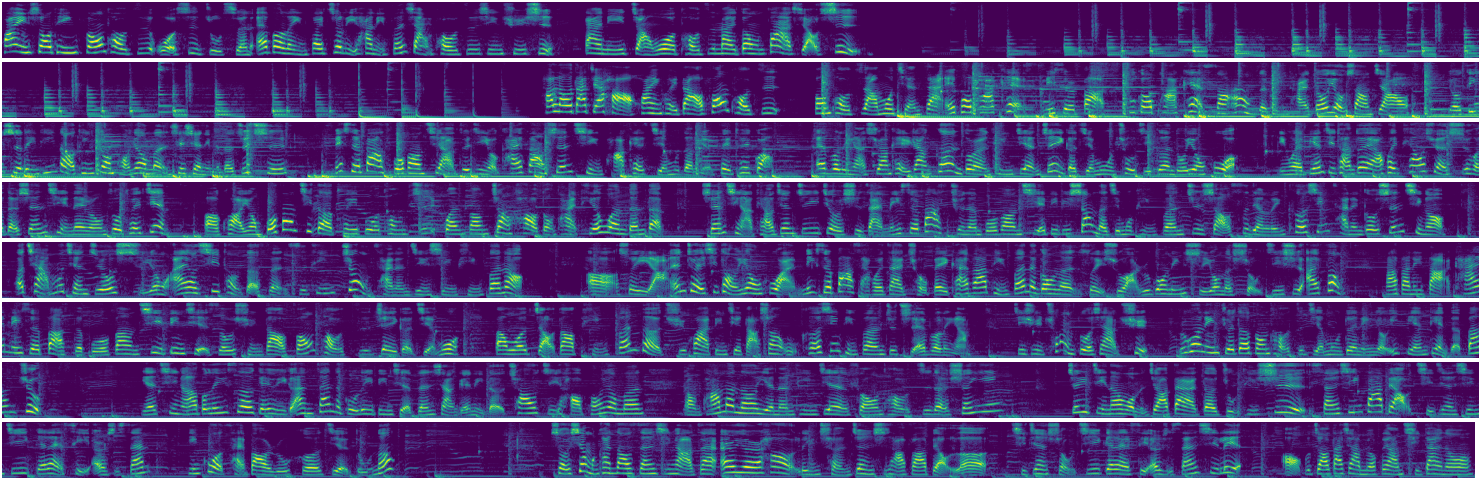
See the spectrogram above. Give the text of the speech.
欢迎收听风投资，我是主持人 Evelyn，在这里和你分享投资新趋势，带你掌握投资脉动大小事。Hello，大家好，欢迎回到风投资。风投资啊，目前在 Apple Podcast、Mr. Bus、Google Podcast、s o n On 等平台都有上架哦。有定时聆听到听众朋友们，谢谢你们的支持。Mr. Bus 播放器啊，最近有开放申请 Podcast 节目的免费推广。Evelyn 啊，希望可以让更多人听见这个节目，触及更多用户。因为编辑团队啊，会挑选适合的申请内容做推荐，包括用播放器的推播通知、官方账号动态贴文等等。申请啊，条件之一就是在 Mr. Bus 全能播放器 APP 上的节目评分至少四点零颗星才能够申请哦。而且啊，目前只有使用 iOS 系统的粉丝听众才能进行评分哦。啊、所以啊，Android 系统用户啊，Mr. Bus 还会在筹备开发评分的功能。所以说啊，如果您使用的手机是 iPhone，麻烦你打开 Mr. Bus 的播放器，并且搜寻到风投资这个节目，帮我找到评分的区块，并且打上五颗星评分，支持 Evelyn 啊，继续创作下去。如果您觉得风投资节目对您有一点点的帮助，也请啊不吝啬给予一个按赞的鼓励，并且分享给你的超级好朋友们，让他们呢也能听见风投资的声音。这一集呢，我们就要带来的主题是三星发表旗舰新机 Galaxy 二十三，苹果财报如何解读呢？首先，我们看到三星啊，在二月二号凌晨正式它发表了旗舰手机 Galaxy 二十三系列哦，不知道大家有没有非常期待呢？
